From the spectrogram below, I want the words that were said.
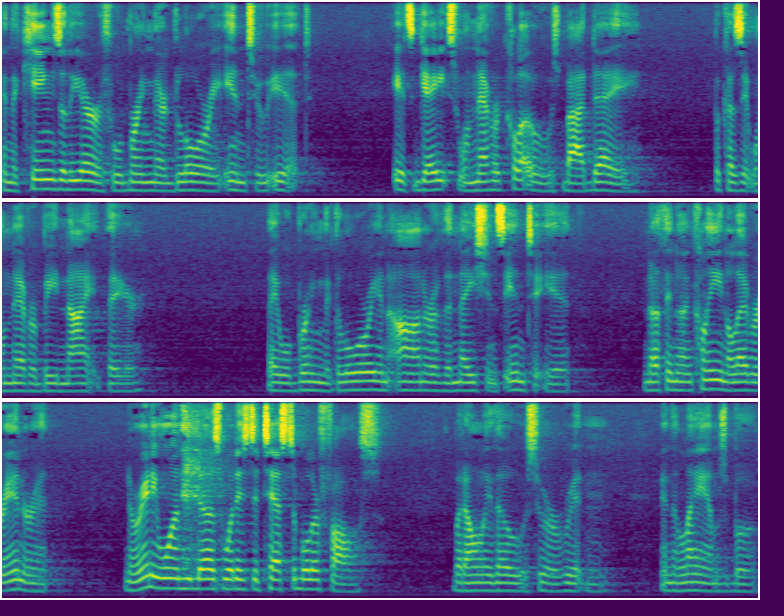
and the kings of the earth will bring their glory into it. Its gates will never close by day because it will never be night there. They will bring the glory and honor of the nations into it. Nothing unclean will ever enter it, nor anyone who does what is detestable or false but only those who are written in the Lamb's book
